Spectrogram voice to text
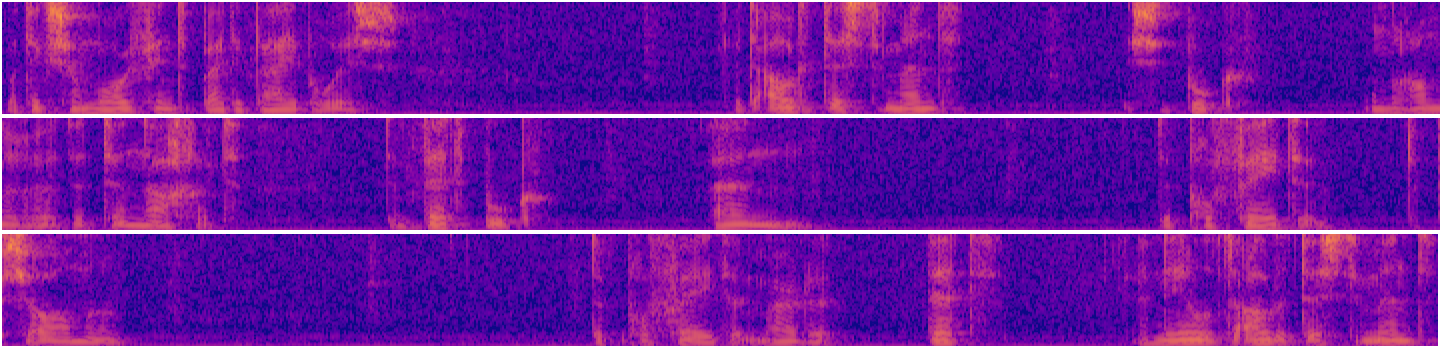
Wat ik zo mooi vind bij de Bijbel is. Het Oude Testament is het boek, onder andere de Tenach, het de wetboek en de profeten, de psalmen, de profeten, maar de wet en heel het Oude Testament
